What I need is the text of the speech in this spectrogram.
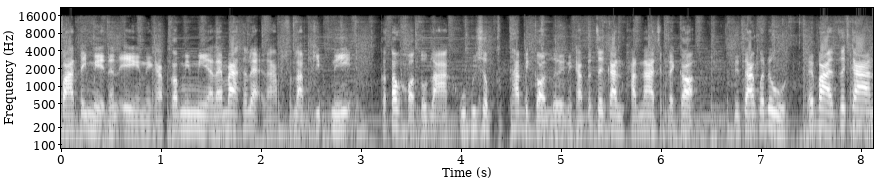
ฟาติเมตนั่นเองนะครับก็ไม่มีอะไรมากเท่าไหร่นะครับสำหรับคลิปนี้ก็ต้องขอตัวลาคุณผู้ชมทุกท่านไปก่อนเลยนะครับแล้วเจอกันพันหน้าจะไปก็ติดตามกันดูบ๊ายบายเจอกัน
